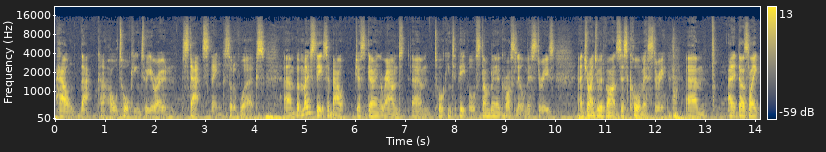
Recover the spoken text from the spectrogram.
how that kind of whole talking to your own stats thing sort of works. Um, but mostly it's about just going around um, talking to people, stumbling across little mysteries, and trying to advance this core mystery. Um, and it does like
